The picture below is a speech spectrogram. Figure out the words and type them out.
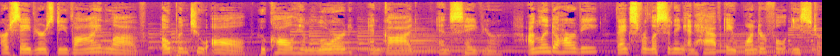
our Savior's divine love, open to all who call him Lord and God and Savior. I'm Linda Harvey. Thanks for listening and have a wonderful Easter.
